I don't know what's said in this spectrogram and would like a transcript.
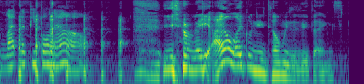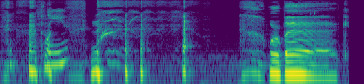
Let the people know. You're me. I don't like when you tell me to do things. Please. We're back.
